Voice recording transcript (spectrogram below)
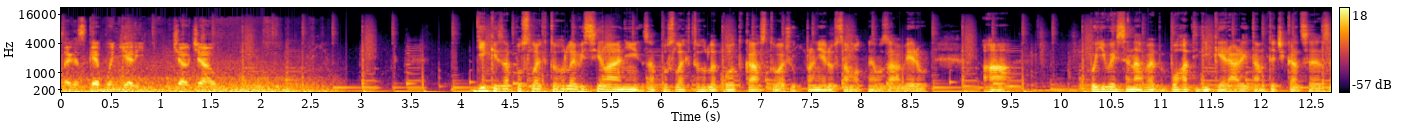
tak hezké pondělí. Čau, čau. Díky za poslech tohle vysílání, za poslech tohle podcastu až úplně do samotného závěru. A podívej se na web bohatydíkyrealitam.cz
